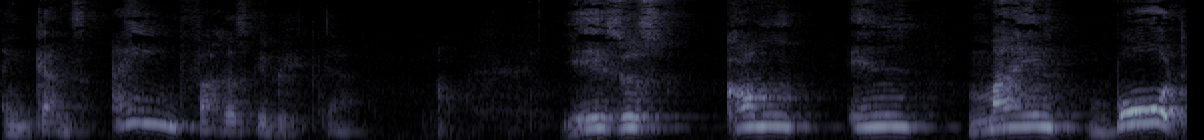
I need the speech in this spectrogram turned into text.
ein ganz einfaches Gebet. Ja. Jesus, komm in mein Boot.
